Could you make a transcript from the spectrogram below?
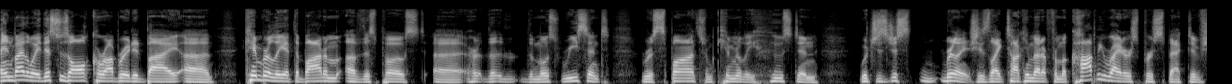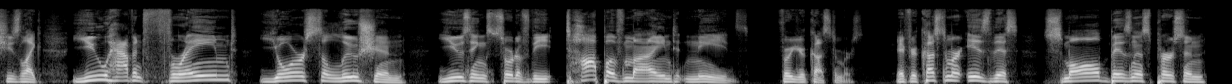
And by the way, this is all corroborated by uh, Kimberly at the bottom of this post. Uh, her, the the most recent response from Kimberly Houston which is just brilliant. She's like talking about it from a copywriter's perspective. She's like, you haven't framed your solution using sort of the top of mind needs for your customers. If your customer is this small business person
